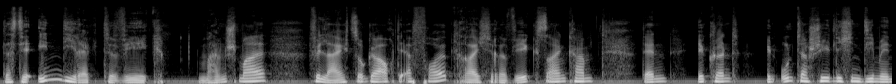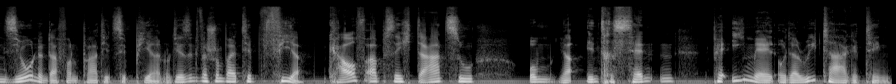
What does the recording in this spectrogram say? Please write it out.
dass der indirekte Weg manchmal vielleicht sogar auch der erfolgreichere Weg sein kann, denn ihr könnt in unterschiedlichen Dimensionen davon partizipieren. Und hier sind wir schon bei Tipp 4. Kaufabsicht dazu, um ja, Interessenten per E-Mail oder Retargeting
